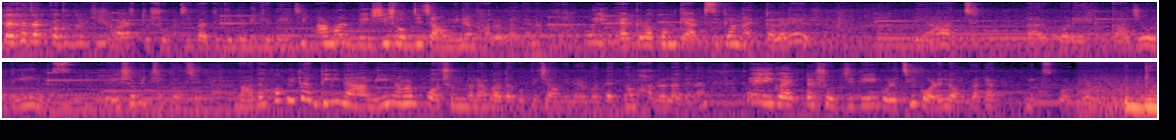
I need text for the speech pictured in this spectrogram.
দেখা যাক কতদূর কী হয়। তো সবজি পাতি কেটে রেখে দিয়েছি। আমার বেশি সবজি চাউমিনে ভালো লাগে না। ওই একরকম ক্যাপসিকাম এক কালারের। পেঁয়াজ। তারপরে গাজর, বিনস, এইসবই ঠিক আছে। বাঁধাকপিটা দিই না আমি, আমার পছন্দ না বাঁধাকপি চাউমিনের মধ্যে, একদম ভালো লাগে না। তো এই কয়েকটা সবজি দিয়ে করেছি, পরে লঙ্কাটা মিক্স করব। দু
